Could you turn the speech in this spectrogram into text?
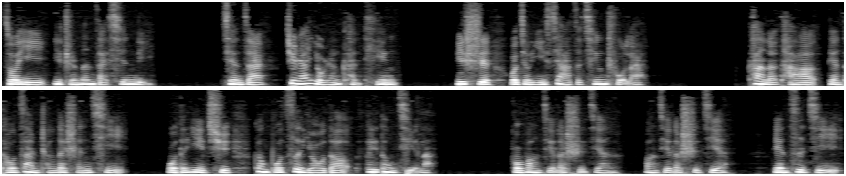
所以一直闷在心里，现在居然有人肯听，于是我就一下子清楚来。看了他点头赞成的神气，我的意趣更不自由地飞动起来。我忘记了时间，忘记了世界，连自己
